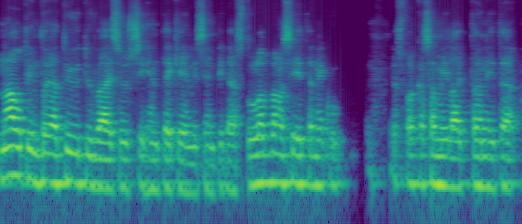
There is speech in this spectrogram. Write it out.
nautinto ja tyytyväisyys siihen tekemiseen pitäisi tulla vaan siitä, niin kuin, jos vaikka Sami laittaa niitä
